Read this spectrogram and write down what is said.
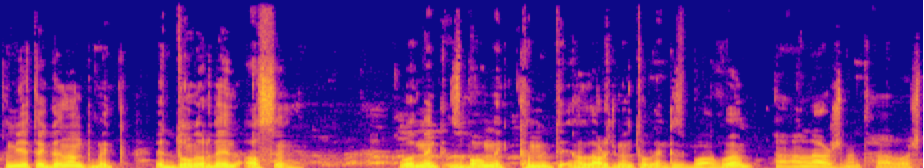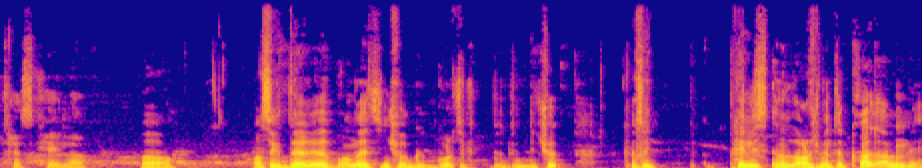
Հիմա եթե գնանք մեկ այդ դոնորներին ասեն, որ մենք զբաղվում ենք community enlargement-ով ենք զբաղվում, enlargement, հա, ոչ թե scale up։ հա։ Ասենք դերը բանը ինչ որ գործիք ինչ որ ասենք penis enlargement-ը կարող լինի,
